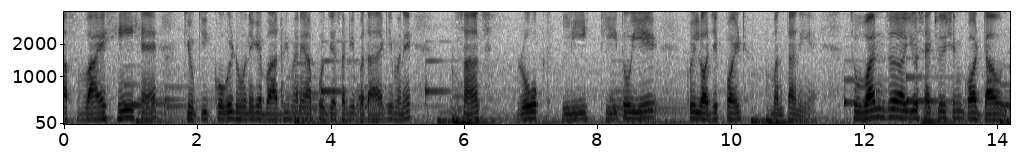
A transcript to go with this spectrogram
अफवाहें ही हैं, क्योंकि कोविड होने के बाद भी मैंने आपको जैसा कि बताया कि मैंने सांस रोक ली थी तो ये कोई लॉजिक पॉइंट बनता नहीं है। तो once your saturation got down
